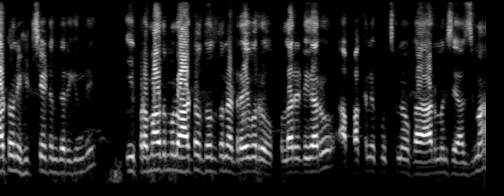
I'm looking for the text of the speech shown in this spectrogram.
ఆటోని హిట్ చేయడం జరిగింది. ఈ ప్రమాదంలో ఆటో తోలుతున్న డ్రైవరు పుల్లారెడ్డి గారు ఆ పక్కనే కూర్చున్న ఒక ఆడ మనిషి అజ్మా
